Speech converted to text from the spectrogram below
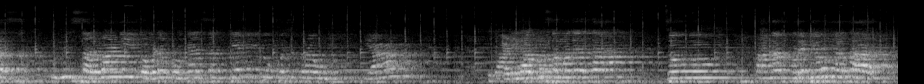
तसंच तुम्ही सर्वांनी एवढ्या मोठ्या संख्येने इथे उपस्थित राहून या गाडीगावकर समाजाचा जो पाना पुढे घेऊन जातात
